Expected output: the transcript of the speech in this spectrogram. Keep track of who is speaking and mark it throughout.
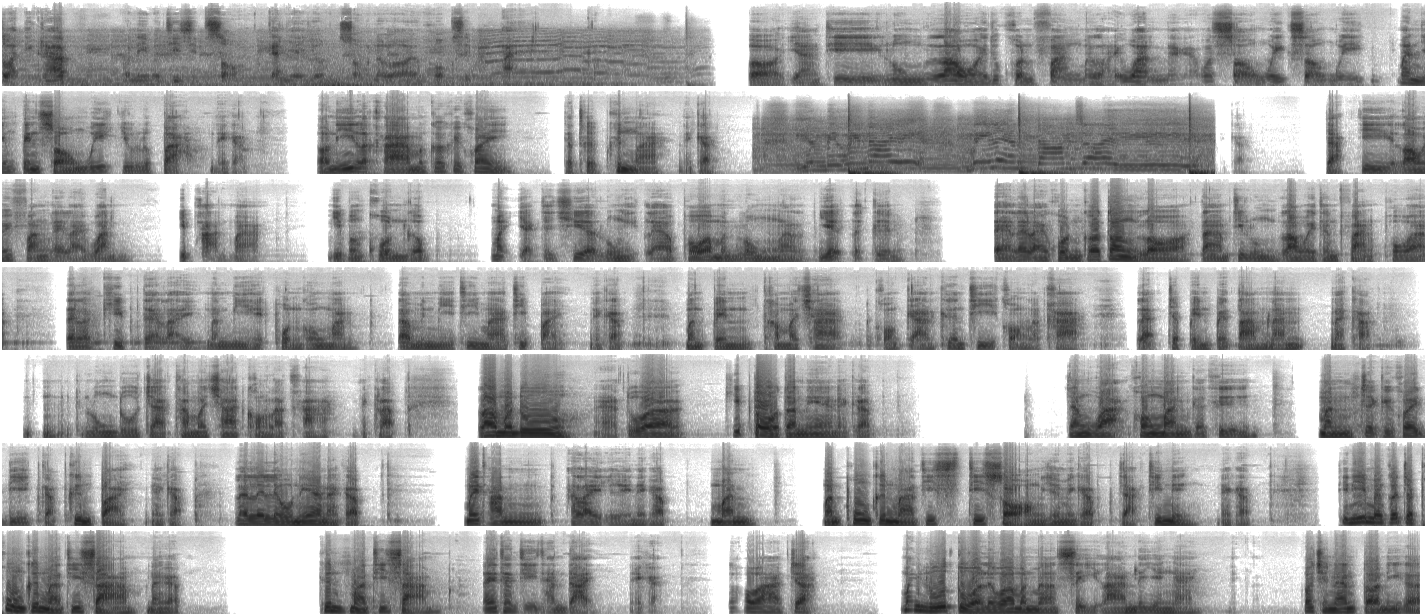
Speaker 1: สวัสดีครับ วันนี้วันที่ 12 กันยายน 2568 ก็อย่างที่ลุงเล่าให้ทุกคนฟังมาหลายวันนะครับว่า2วีค2วีคมันยังเป็น2วีคอยู่หรือเปล่านะครับ ตอนนี้ราคามันก็ค่อยๆ กระเถิบขึ้นมานะครับ
Speaker 2: ยังมีวินัยไม่เล่นตามใจ
Speaker 1: นะครับจากที่เล่าให้ฟังหลาย ๆ วันที่ผ่านมา มีบางคนก็ไม่อยากจะเชื่อลุงอีกแล้ว เพราะว่ามันลงมาเยอะเหลือเกิน แต่หลาย ๆ คนก็ต้องรอตามที่ลุงเล่าให้ท่านฟัง เพราะว่าแต่ละคลิปแต่ละมันมีเหตุผลของมัน แล้วมันมีที่มาที่ไปนะครับ มันเป็นธรรมชาติของการเคลื่อนที่ของราคา และจะเป็นไปตามนั้นนะครับลุงดูจากธรรมชาติของราคานะครับ เรามาดูตัวคริปโตตอนนี้นะครับ จังหวะของมันก็คือ มันจะค่อยๆดีดกลับขึ้นไปนะครับ และเร็วๆเนี้ยนะครับ ไม่ทันอะไรเลยนะครับ มันมันพุ่งขึ้นมาที่ที่สองใช่ไหมครับ จากที่หนึ่งนะครับ ทีนี้มันก็จะพุ่งขึ้นมาที่สามนะครับ ขึ้นมาที่สามในทันทีทันใดนะครับเราอาจจะไม่รู้ตัวเลยว่ามันมาสี่ล้านได้ยังไง เพราะฉะนั้นตอนนี้ก็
